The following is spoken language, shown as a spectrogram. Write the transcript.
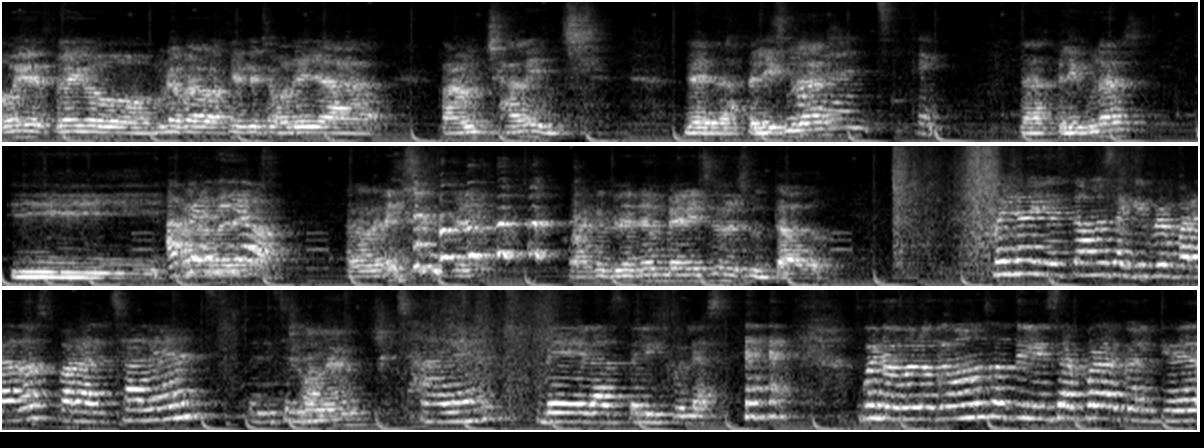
hoy os traigo una colaboración que he hecho con ella para un challenge de las películas. Sí. De las películas. Y. ¡Ha perdido! veréis, a continuación veréis el resultado. Bueno, ya estamos aquí preparados para el challenge. Challenge. Challenge de las películas. bueno, pues lo que vamos a utilizar para que el, que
